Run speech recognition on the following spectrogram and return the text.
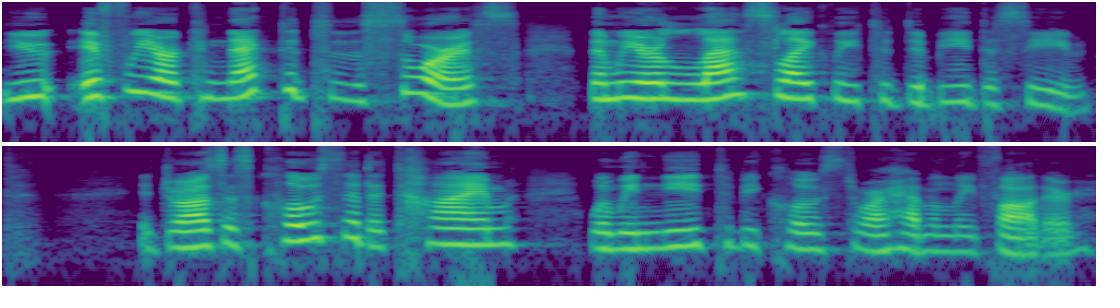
You, if we are connected to the source, then we are less likely to be deceived. It draws us close at a time when we need to be close to our Heavenly Father,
